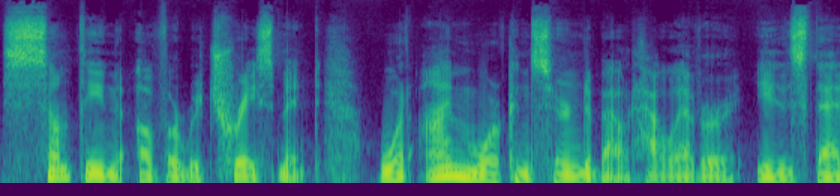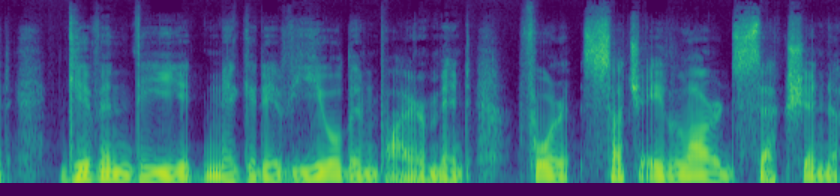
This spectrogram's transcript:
something of a retracement. What I'm more concerned about, however, is that given the negative yield environment for such a large section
